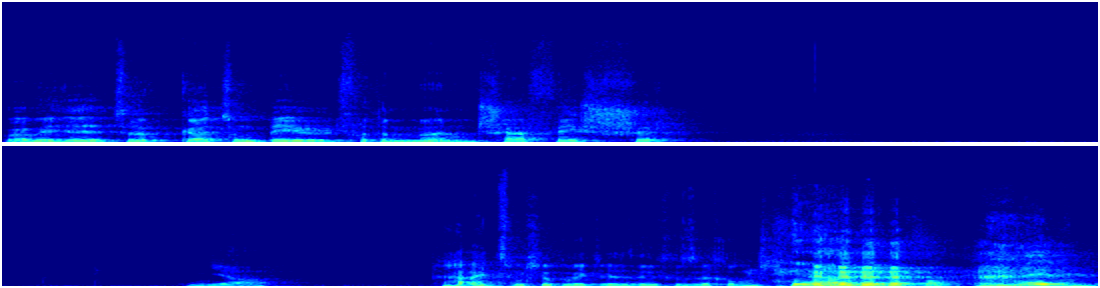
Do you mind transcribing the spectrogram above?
wenn wir wieder zurückgehen zum Bild von dem Menschenfischer. Ja. Jetzt musst du schauen, wie du wieder rauskommst. Nein,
